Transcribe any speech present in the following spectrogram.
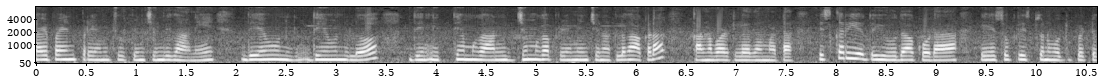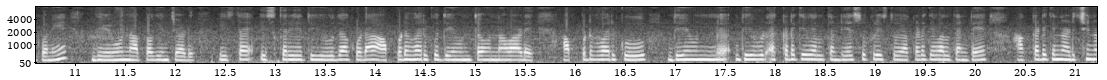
పై పైన ప్రేమ చూపించింది కానీ దేవుని దేవునిలో నిత్యముగా నిజముగా ప్రేమించినట్లుగా అక్కడ కనబడట్లేదన్నమాట ఇస్కరియతు యూదా కూడా యేసుక్రీస్తును ముద్దు పెట్టుకొని దేవుణ్ణి అప్పగించాడు. ఇస్త ఇస్కరియతు యూదా కూడా అప్పటి వరకు దేవునితో ఉన్నవాడే. అప్పటి వరకు దేవుణ్ణి దేవుడు ఎక్కడికి వెళ్తుంటే యేసుక్రీస్తు ఎక్కడికి వెళ్తుంటే అక్కడికి నడిచిన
